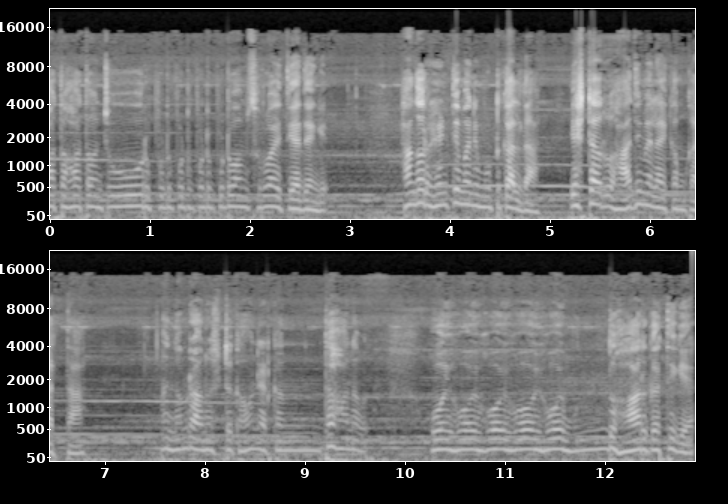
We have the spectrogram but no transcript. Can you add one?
ಹಾತ ಹಾತ ಒಂಚೂರು ಪುಟು ಪುಟು ಪುಟು ಪುಟು ಅಮ್ಮ ಶುರುವಾಯ್ತು ಅದಂಗೆ ಹಂಗಾರು ಹೆಂಡತಿ ಮನೆ ಮುಟ್ಕಲ್ದ? ಎಷ್ಟಾದ್ರು ಹಾದಿ ಮೇಲೆ ಹಾಕಮ್ ಕತ್ತ? ನಮ್ರ ಅವನಷ್ಟಕ್ಕೆ ಅವನು ನಡ್ಕಂತ ಅವನವ ಹೋಯ್ ಹೋಯ್ ಹೋಯ್ ಹೋಯ್ ಹೋಯ್ ಮುಂದೆ ಹಾರ್ಗತಿಗೆ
